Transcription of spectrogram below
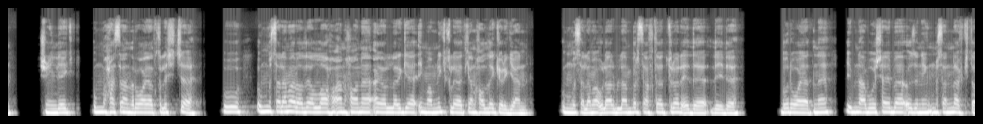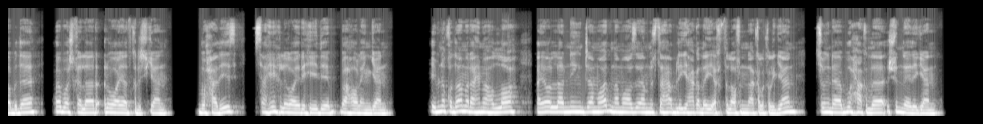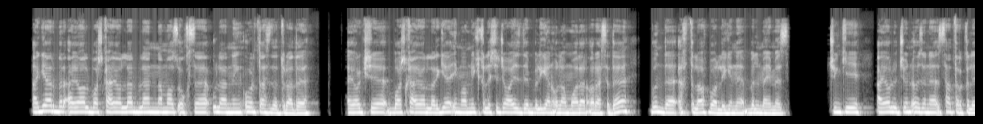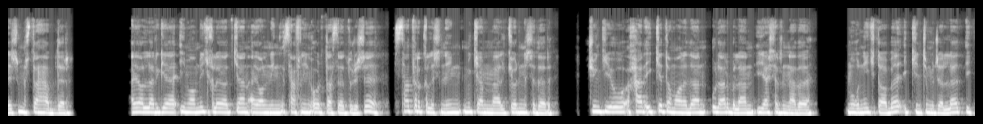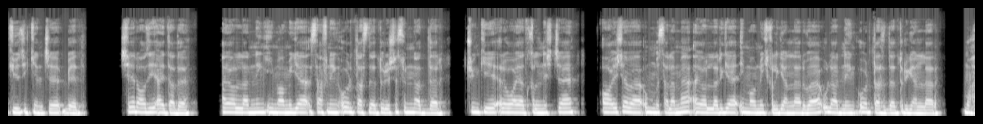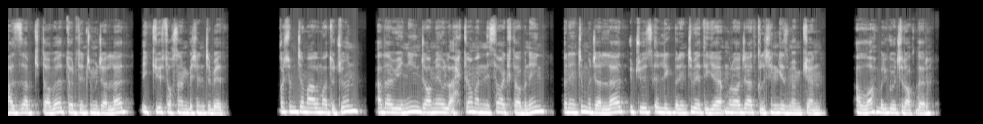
Shuningdek, Ummu Hasan rivoyat qilishicha, u Ummu Salama radhiyallohu anhoni ayollarga imomlik qilayotgan holda ko'rgan. Ummu Salama ular bilan bir safda turar edi, deydi. Bu rivoyatni Ibn Abu Shayba o'zining Musannaf kitobida va boshqalar rivoyat qilishgan. Bu hadis sahih li g'oyrihi deb baholangan. Ibn Qudom rahimahulloh ayollarning jamoat namozi mustahabligi haqidagi ixtilofni naql qilgan, so'ngra bu haqda shunday degan: Agar bir ayol boshqa ayollar bilan namoz o'qisa, ularning o'rtasida turadi. Ayol kishi boshqa ayollarga imomlik qilishi joiz deb bilgan ulamolar orasida bunda ixtilof borligini bilmaymiz. Chunki ayol uchun o'zini satr qilish mustahabdir. Ayollarga imomlik qilayotgan ayolning safning o'rtasida turishi satr qilishning mukammal ko'rinishidir. Chunki u har ikki tomonidan ular bilan yashirinadi. Mughni kitobi 2-mujallad 202-bet. Sherozi aytadi: Ayollarning imomiga safning o'rtasida turishi sunnatdir. Chunki rivoyat qilinishicha, Oysha va Ummu Salama ayollarga imomlik qilganlar va ularning o'rtasida turganlar. Muhazzab kitobi 4-mujallad 295-bet. Qo'shimcha ma'lumot uchun Adaviyning Jami'ul Ahkom an-Niso kitobining 1-mujallad 351-betiga murojaat qilishingiz mumkin. Alloh bilguvchiroqdir.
